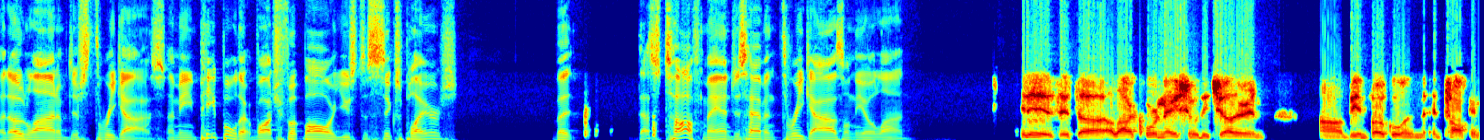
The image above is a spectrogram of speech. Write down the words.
an O line of just three guys? I mean, people that watch football are used to six players, but that's tough, man. Just having three guys on the O line. It is. It's uh, a lot of coordination with each other and uh, being vocal and, and, talking.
